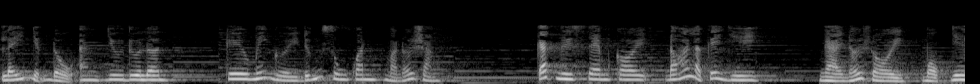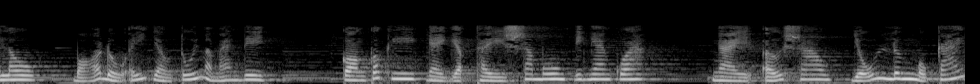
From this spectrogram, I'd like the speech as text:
lấy những đồ ăn dư đưa lên, kêu mấy người đứng xung quanh mà nói rằng Các ngươi xem coi đó là cái gì? Ngài nói rồi một giây lâu bỏ đồ ấy vào túi mà mang đi. Còn có khi Ngài gặp thầy Sa môn đi ngang qua, Ngài ở sau vỗ lưng một cái,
